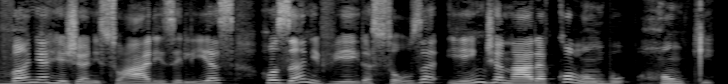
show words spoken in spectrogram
Vânia Regiane Soares Elias, Rosane Vieira Souza e Indianara Colombo Ronque.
